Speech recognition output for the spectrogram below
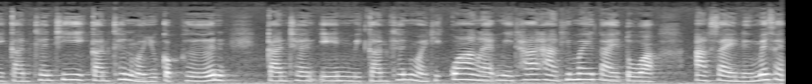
มีการเคลื่อนที่การเคลื่อนไหวอยู่กับพื้น การเทิร์นอินมีการเคลื่อนไหวที่กว้าง และมีท่าทางที่ไม่ตายตัว อาจใส่หรือไม่ใส่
